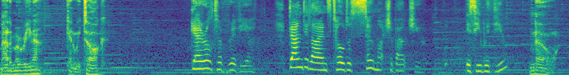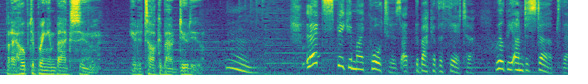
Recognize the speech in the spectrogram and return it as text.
Madame Irina, can we talk? Geralt of Rivia. Dandelion's told us so much about you. Is he with you? No, but I hope to bring him back soon. Here to talk about Dudu. Hmm. Let's speak in my quarters at the back of the theatre. We'll be undisturbed there.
